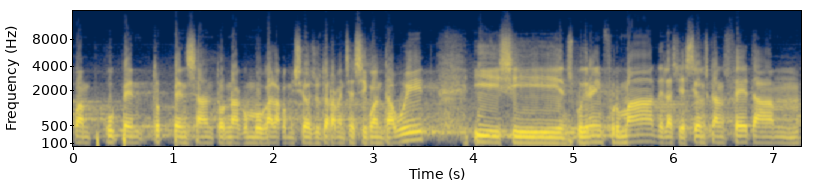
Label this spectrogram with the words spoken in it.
quan pensen tornar a convocar la comissió de soterrament C58 i si ens podrien informar de les gestions que han fet amb,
